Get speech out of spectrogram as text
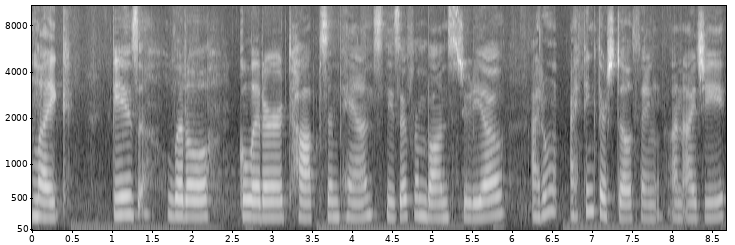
like these little glitter tops and pants. These are from Bond Studio. I don't, I think they're still a thing on IG.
